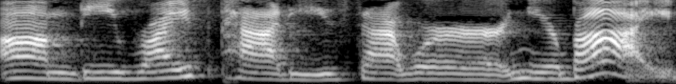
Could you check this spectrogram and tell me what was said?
um, the rice paddies that were nearby.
